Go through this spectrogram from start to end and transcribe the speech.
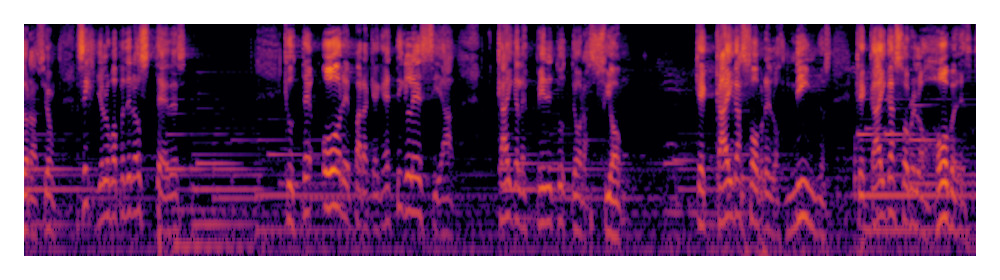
de oración. Así que yo les voy a pedir a ustedes que usted ore para que en esta iglesia caiga el espíritu de oración. Que caiga sobre los niños, que caiga sobre los jóvenes,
